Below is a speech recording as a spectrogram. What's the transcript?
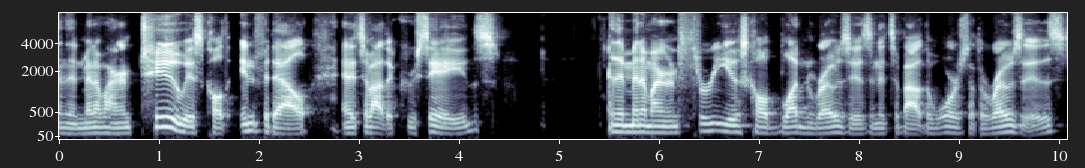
And then Men of Iron 2 is called Infidel, and it's about the Crusades. And then Men of Iron 3 is called Blood and Roses, and it's about the Wars of the Roses.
